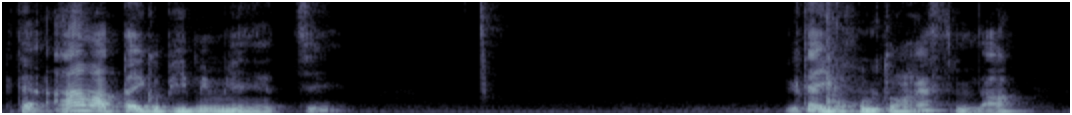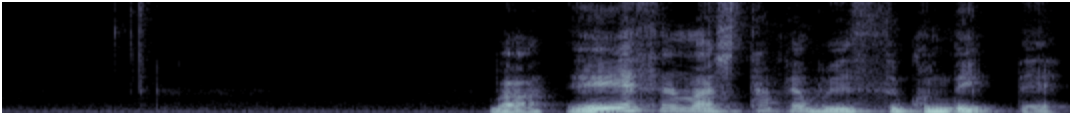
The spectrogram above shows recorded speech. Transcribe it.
근데 아 맞다. 이거 비빔면이었지? 일단 이거 고르도록 하겠습니다. 뭐야? ASMR 시탄편 vs 군대 입대.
